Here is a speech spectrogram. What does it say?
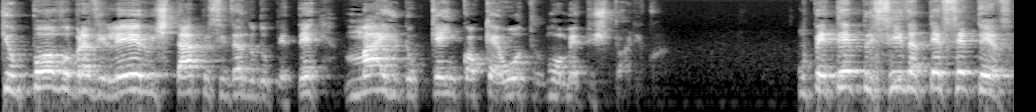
que o povo brasileiro está precisando do PT mais do que em qualquer outro momento histórico. O PT precisa ter certeza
